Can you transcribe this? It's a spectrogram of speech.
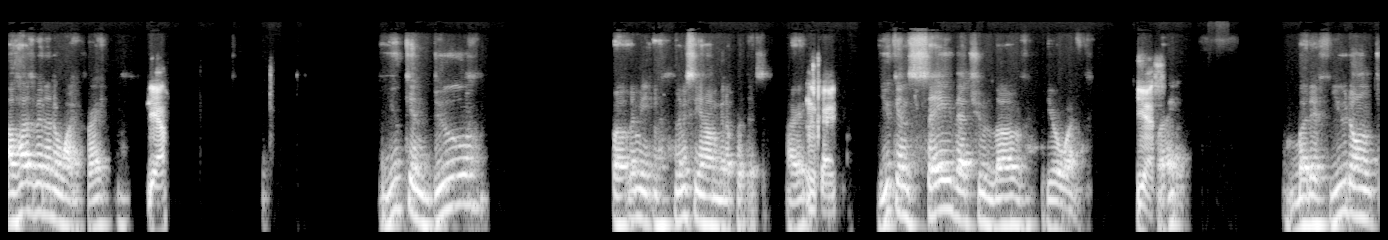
a husband and a wife right Yeah. you can do well let me let me see how i'm going to put this all right Okay. you can say that you love your wife Yes. right but if you don't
